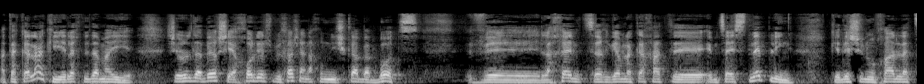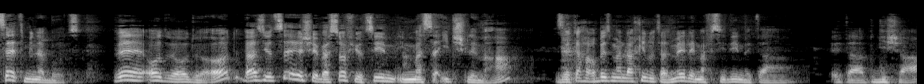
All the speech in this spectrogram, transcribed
התקלה, כי לך תדע מה יהיה. שלא לדבר שיכול להיות בכלל שאנחנו נשקע בבוץ, ולכן צריך גם לקחת אה, אמצעי סנפלינג כדי שנוכל לצאת מן הבוץ. ועוד ועוד ועוד, ואז יוצא שבסוף יוצאים עם משאית שלמה, זה לקח הרבה זמן להכין אותה, מילא מפסידים את, ה, את הפגישה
